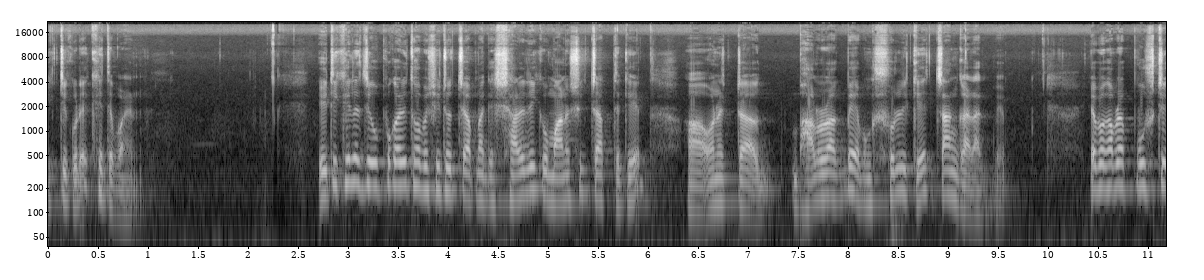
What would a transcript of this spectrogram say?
একটি করে খেতে পারেন। এটি খেলে যে উপকারিতা হবে সেটি হচ্ছে আপনাকে শারীরিক ও মানসিক চাপ থেকে অনেকটা ভালো রাখবে এবং শরীরকে চাঙ্গা রাখবে। এবং আমরা পুষ্টি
